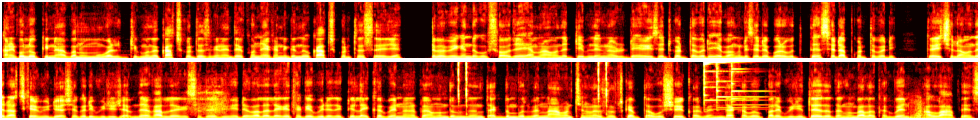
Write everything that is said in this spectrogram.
কানেক্ট হলো কিনা বা মোবাইল ঠিকমতো কাজ করতেছে কিনা, দেখুন, এখানে কিন্তু কাজ করতেছে যে এভাবে কিন্তু খুব সহজেই আমরা আমাদের টিপলিং রাউটারটি রিসেট করতে পারি এবং রিসেটের পরবর্তীতে সেট আপ করতে পারি। তো এই ছিল আমাদের আজকের ভিডিও আশা করি ভিডিওটি আপনাদের ভালো লেগেছে। তো যদি ভিডিও ভালো লেগে থাকে ভিডিওতে একটি লাইক করবেন আর তো একদম বলবেন না। আমার চ্যানেলে সাবস্ক্রাইব তো অবশ্যই করবেন। দেখাবে পরে ভিডিওতে ততক্ষণ ভালো থাকবেন। আল্লাহ হাফেজ।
